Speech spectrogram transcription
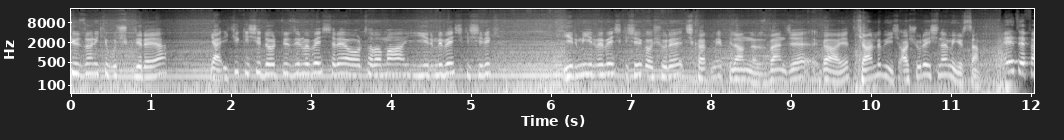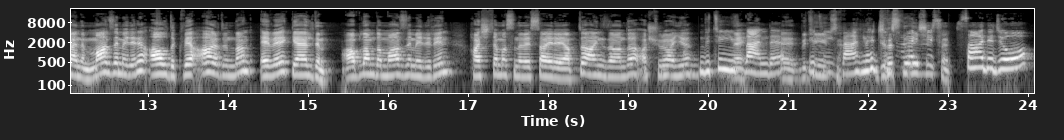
212,5 liraya ya iki kişi 425 liraya ortalama 25 kişilik 20-25 kişilik aşure çıkartmayı planlıyoruz. Bence gayet karlı bir iş. Aşure işine mi girsem? Evet efendim malzemeleri aldık ve ardından eve geldim. Ablam da malzemelerin haşlamasını vesaire yaptı. Aynı zamanda aşureyi Bütün yük Ne? bende. Evet, bütün yük- bende. Çünkü her şey- gösterebilirsin. sadece o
